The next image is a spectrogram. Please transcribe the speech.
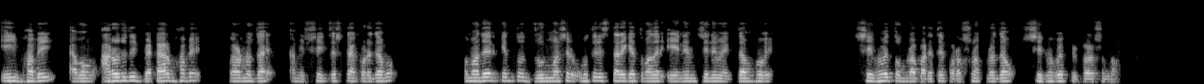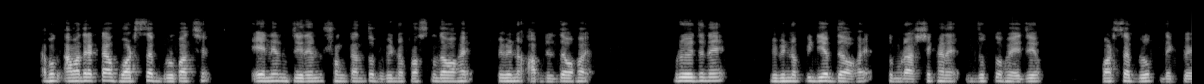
এইভাবেই এবং আরও যদি বেটার ভাবে করানো যায়, আমি সেই চেষ্টা করে যাব। তোমাদের কিন্তু জুন মাসের উনত্রিশ তারিখে তোমাদের এনএম চেনএম এক্সাম হবে। সেভাবে তোমরা বাড়িতে পড়াশোনা করে যাও, সেভাবে প্রিপারেশন নাও। এবং আমাদের একটা হোয়াটসঅ্যাপ গ্রুপ আছে এন এনএম জেনএম সংক্রান্ত বিভিন্ন প্রশ্ন দেওয়া হয়, বিভিন্ন আপডেট দেওয়া হয়। প্রয়োজনে বিভিন্ন পিডিএফ দেওয়া হয়, তোমরা সেখানে যুক্ত হয়ে যে হোয়াটসঅ্যাপ গ্রুপ দেখবে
